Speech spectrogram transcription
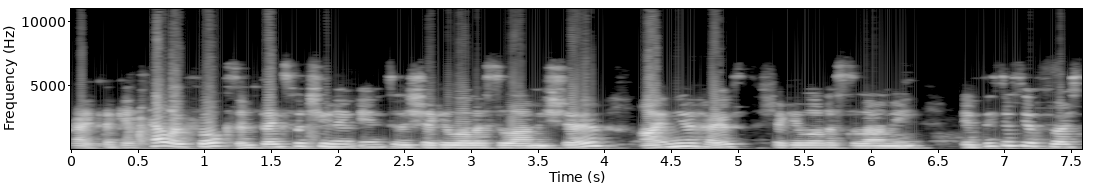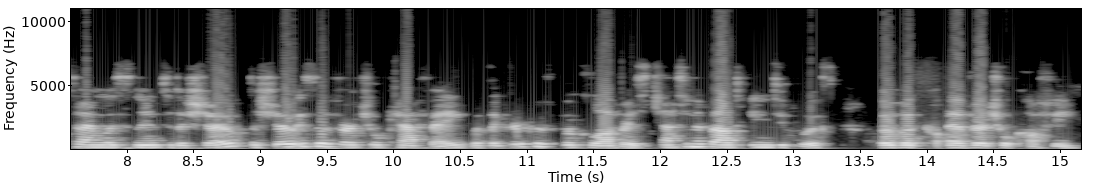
Right, okay. Hello, folks, and thanks for tuning in to the Segilola Salami Show. I'm your host, Segilola Salami. If this is your first time listening to the show, the show is a virtual cafe with a group of book lovers chatting about indie books over co- uh, virtual coffee.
